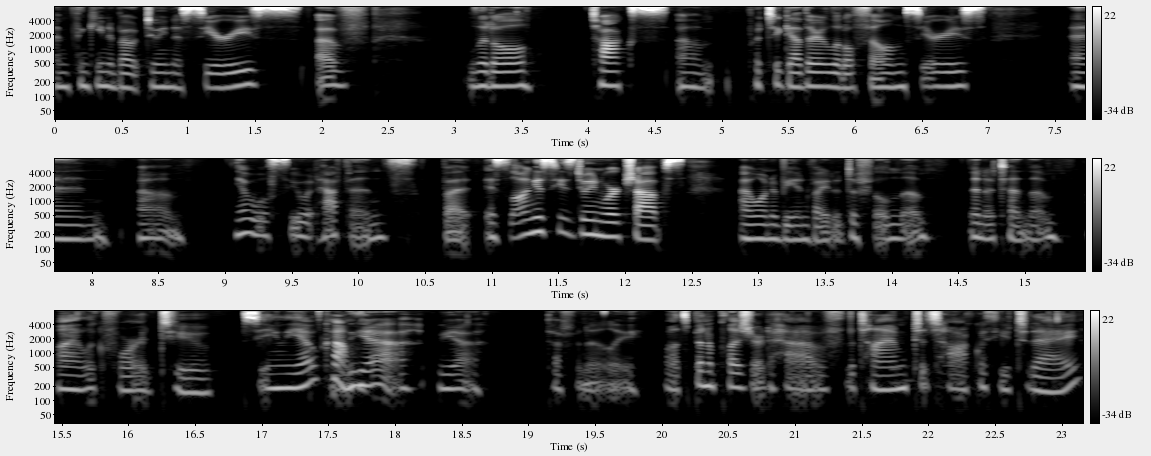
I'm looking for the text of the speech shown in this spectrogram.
i'm thinking about doing a series of little talks um, put together little film series and um, yeah, we'll see what happens. But as long as he's doing workshops, I want to be invited to film them and attend them. I look forward to seeing the outcome. Yeah, yeah, definitely. Well, it's been a pleasure to have the time to talk with you today.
